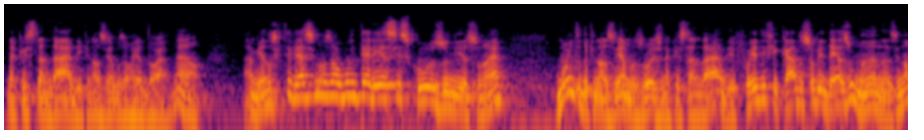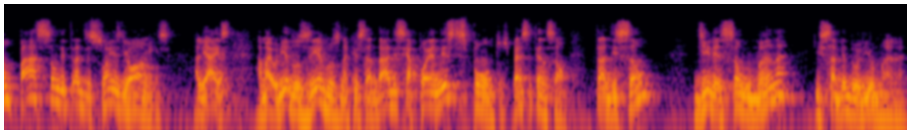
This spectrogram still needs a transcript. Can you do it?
da cristandade que nós vemos ao redor. Não. A menos que tivéssemos algum interesse escuso nisso, não é? Muito do que nós vemos hoje na cristandade foi edificado sobre ideias humanas e não passam de tradições de homens. Aliás, a maioria dos erros na cristandade se apoia nestes pontos, preste atenção: tradição, direção humana e sabedoria humana.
